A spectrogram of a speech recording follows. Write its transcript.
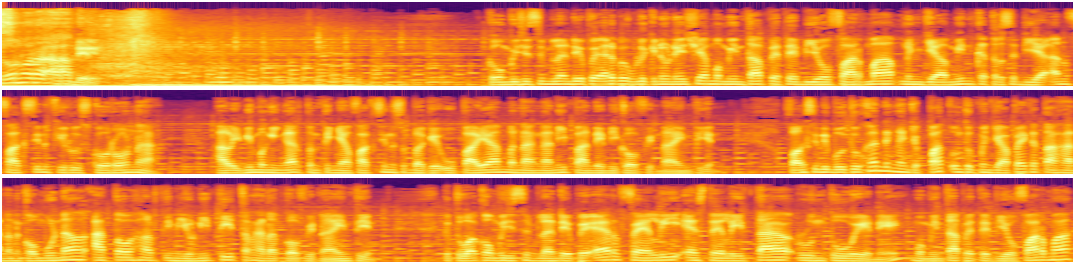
Sonora Update. Komisi 9 DPR Republik Indonesia meminta PT Bio Farma menjamin ketersediaan vaksin virus corona. Hal ini mengingat pentingnya vaksin sebagai upaya menangani pandemi COVID-19. Vaksin dibutuhkan dengan cepat untuk mencapai ketahanan komunal atau herd immunity terhadap COVID-19. Ketua Komisi 9 DPR, Feli Estelita Runtuwene, meminta PT Bio Farma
